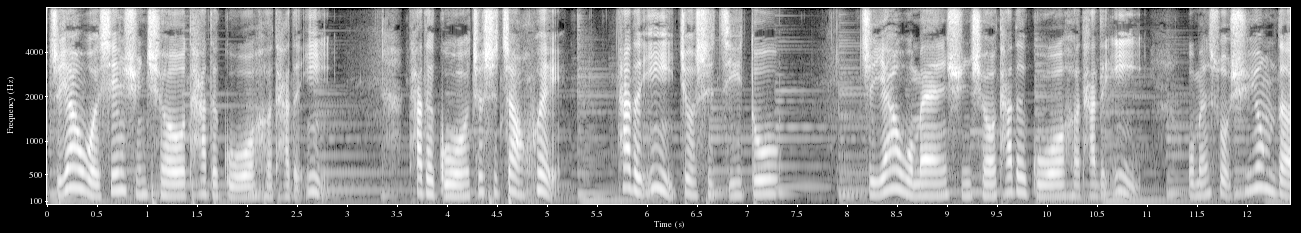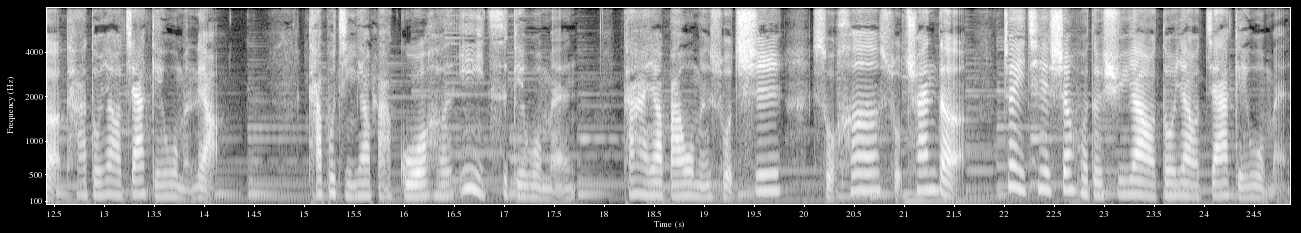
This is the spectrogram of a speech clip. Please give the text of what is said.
只要我先寻求他的国和他的义，他的国就是教会，他的义就是基督。只要我们寻求他的国和他的义，我们所需用的，他都要加给我们了。他不仅要把国和义赐给我们，他还要把我们所吃、所喝、所穿的这一切生活的需要都要加给我们。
